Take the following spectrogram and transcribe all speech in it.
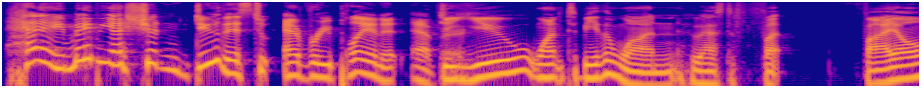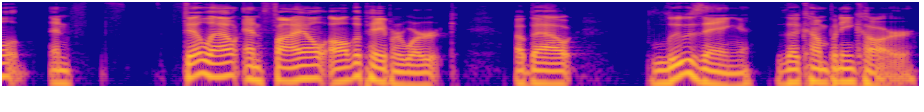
hey, maybe I shouldn't do this to every planet ever. Do you want to be the one who has to fi- file and f- fill out and file all the paperwork about losing the company car?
